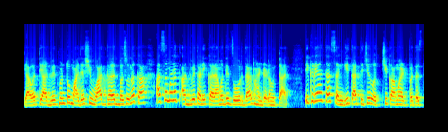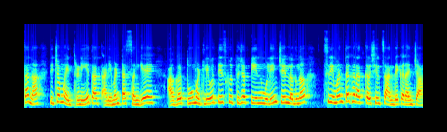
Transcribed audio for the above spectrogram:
यावरती अद्वैत म्हणतो माझ्याशी वाद घालत बसू नका. असं म्हणत अद्वैत आणि करामध्ये जोरदार भांडण होतात. इकडे आता संगीतात तिची रोजची कामं आटपत असताना तिच्या मैत्रिणी येतात आणि म्हणतात संगे अगं तू म्हटली होतीस की तुझ्या तीन मुलींचे लग्न श्रीमंत घरात करशील चांदेकरांच्या.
